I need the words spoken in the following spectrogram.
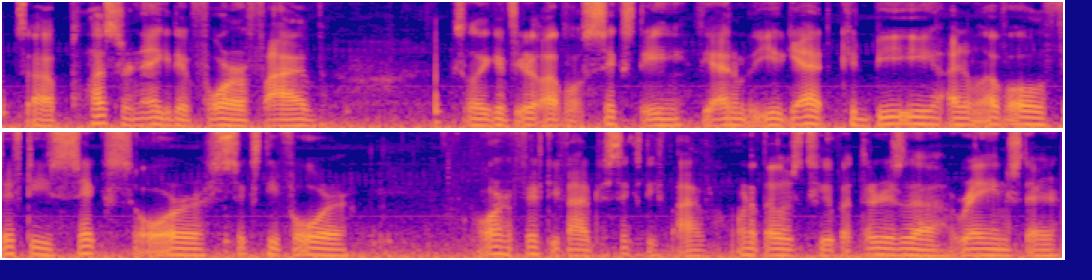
It's a plus or negative 4 or 5. So like if you're level 60, the item that you get could be item level 56 or 64 or 55 to 65. One of those two, but there is a range there.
